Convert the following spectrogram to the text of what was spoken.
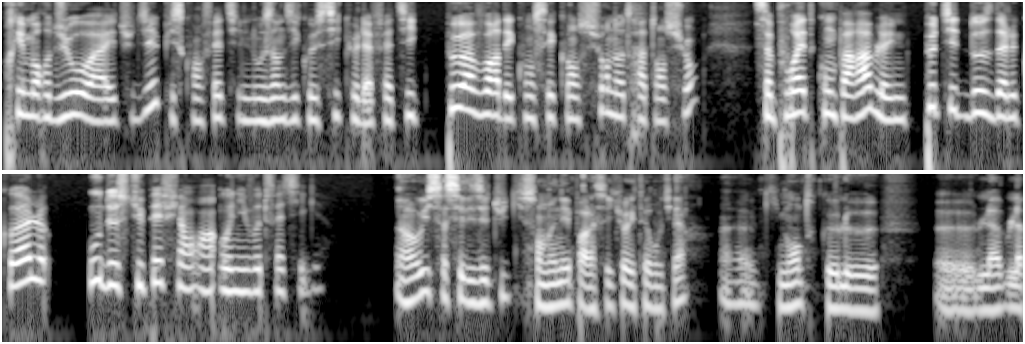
primordiaux à étudier puisqu'en fait, ils nous indiquent aussi que la fatigue peut avoir des conséquences sur notre attention. Ça pourrait être comparable à une petite dose d'alcool ou de stupéfiants hein, au niveau de fatigue. Ah oui, ça c'est des études qui sont menées par la sécurité routière euh, qui montrent que euh, la,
